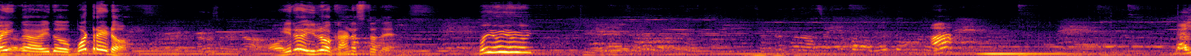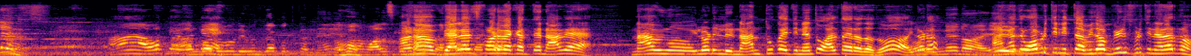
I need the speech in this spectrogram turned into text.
ಬೈಕ್ ಇದು ಬೋಟ್ ರೈಡು. ಇರೋ ಇರೋ ಕಾಣಿಸ್ತದೆ. ಬ್ಯಾಲೆನ್ಸ್ ಹಾ ಓಕೆ ಓಕೆ ಅಣ್ಣ ಬ್ಯಾಲೆನ್ಸ್ ಮಾಡ್ಬೇಕಂತೆ ನಾವೇ. ನಾವು ಇಲ್ಲಿ ನೋಡಿ ಇಲ್ಲಿ ನಾನು ತೂಕ ಇದ್ದೀನಿ ಅಂತ ವಾಲ್ತಾ ಇರೋದು ಅದು. ಹಾಗಾದ್ರೆ ಹೋಗ್ಬಿಡ್ತೀನಿ ಇತ್ತ ಬೀಳ್ಸ್ಬಿಡ್ತೀನಿ ಎಲ್ಲಾರನು.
